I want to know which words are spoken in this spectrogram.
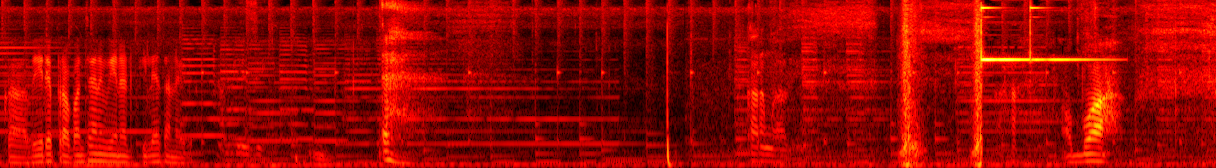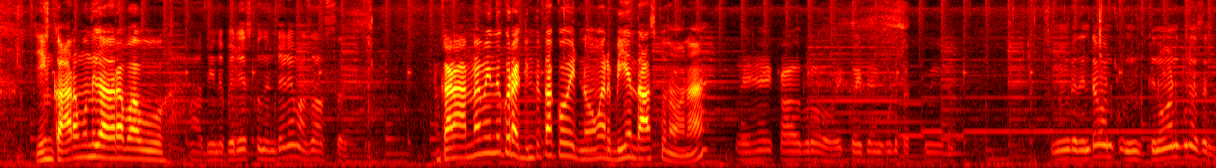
ఒక వేరే ప్రపంచానికి పోయినట్టు ఫీల్ అవుతాను ఇది ఈజీ కారం కాదు అబ్బా ఏం కారం ఉంది కదరా బాబు? దీంట్లో పెరుగు వేసుకుని తింటేనే మజా వస్తుంది. కానీ అన్నం ఎందుకు రా గింత తక్కువ పెట్టినావు? మరి బియ్యం దాచుకుందామనా ఏహే కాదు బ్రో ఎక్కువైతే కూడా తక్కువ ఇంకా తింటాం అనుకు తినమనుకున్నా అసలు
